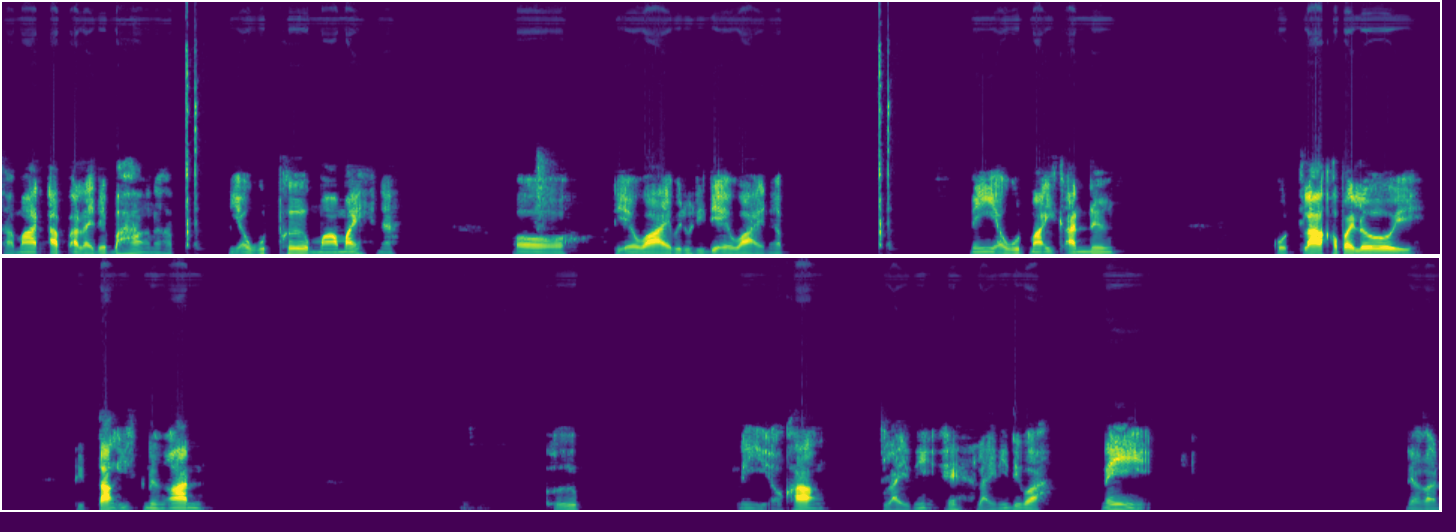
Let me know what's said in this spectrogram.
สามารถอัพอะไรได้บ้างนะครับ มีอาวุธเพิ่มมาไหมนะอ๋อ DIY ไปดูที่ DIY นะครับ นี่อาวุธมาอีกอันหนึง กดลากเข้าไปเลย ติดตั้งอีกหนึ่งอันเอ๊บนี่เอาข้างไหลนี้ เอ๊ะไหลนี้ดีกว่า นี่ เดี๋ยวกัน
